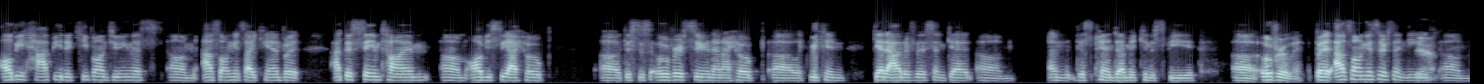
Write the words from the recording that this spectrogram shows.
I'll be happy to keep on doing this um, as long as I can. But at the same time, um, obviously, I hope uh, this is over soon, and I hope uh, like we can get out of this and get um, and this pandemic can just be uh, over with. But as long as there's a need, yeah. um,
